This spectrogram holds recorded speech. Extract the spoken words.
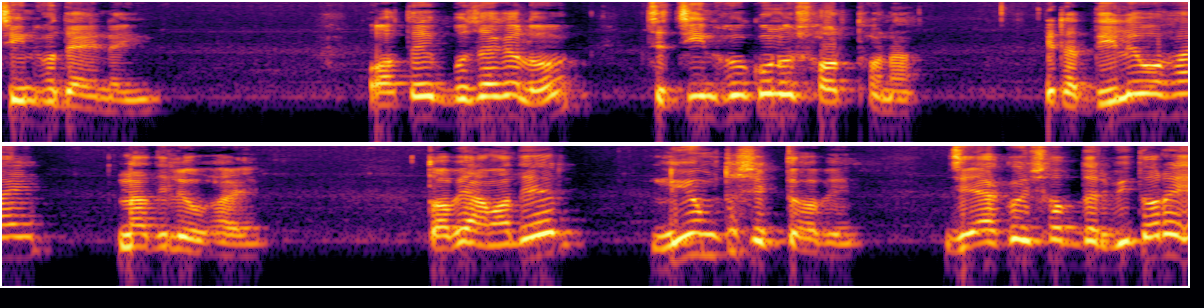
চিহ্ন দেয় নাই। অতএব বোঝা গেল যে চিহ্ন কোনো শর্ত না। এটা দিলেও হয়, না দিলেও হয়। তবে আমাদের নিয়মটা শিখতে হবে যে একই শব্দের ভিতরে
